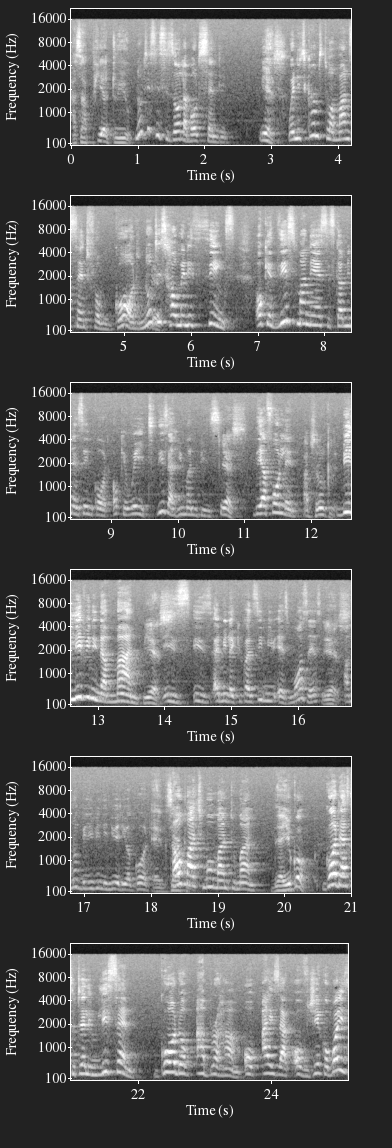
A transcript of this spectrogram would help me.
has appeared to you. Notice this is all about sending. Yes. When it comes to a man sent from God, notice Yes. how many things. Okay, this man yes is coming and saying, God, okay, wait, these are human beings. Yes. They are fallen. Absolutely. Believing in a man Yes. is is I mean like you can see me as Moses. Yes. I'm not believing in you and your God. Exactly. How much more man to man? There you go. God has to tell him, listen, God of Abraham, of Isaac, of Jacob. Why is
